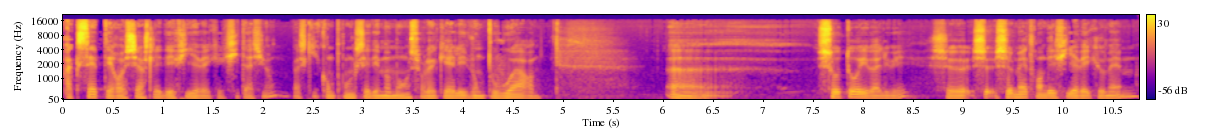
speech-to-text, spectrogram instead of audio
acceptent et recherchent les défis avec excitation, parce qu'ils comprennent que c'est des moments sur lesquels ils vont pouvoir euh, s'auto-évaluer, se, se, mettre en défi avec eux-mêmes,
